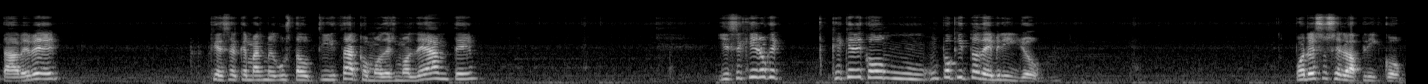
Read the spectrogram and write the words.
para bebé, que es el que más me gusta utilizar como desmoldeante. Y ese quiero que, quede con un poquito de brillo. Por eso se lo aplico.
